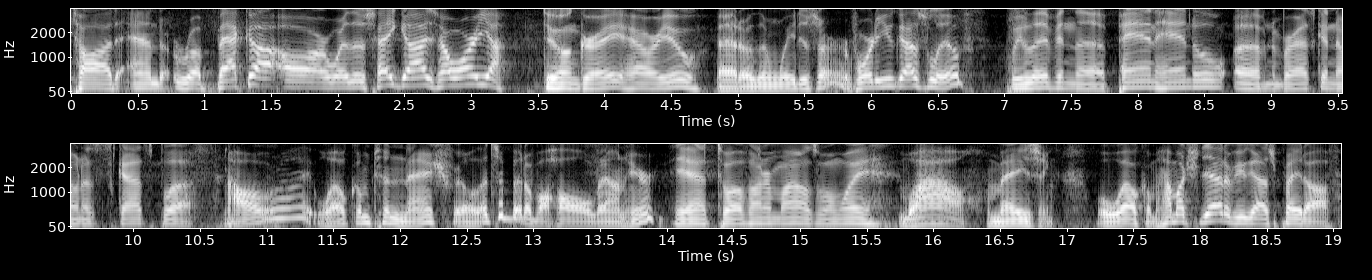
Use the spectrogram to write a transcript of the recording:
Todd and Rebecca are with us. Hey guys, how are you? Doing great. How are you? Better than we deserve. Where do you guys live? We live in the panhandle of Nebraska known as Scotts Bluff. All right. Welcome to Nashville. That's a bit of a haul down here. Yeah, 1,200 miles one way. Wow. Amazing. Well, welcome. How much debt have you guys paid off?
